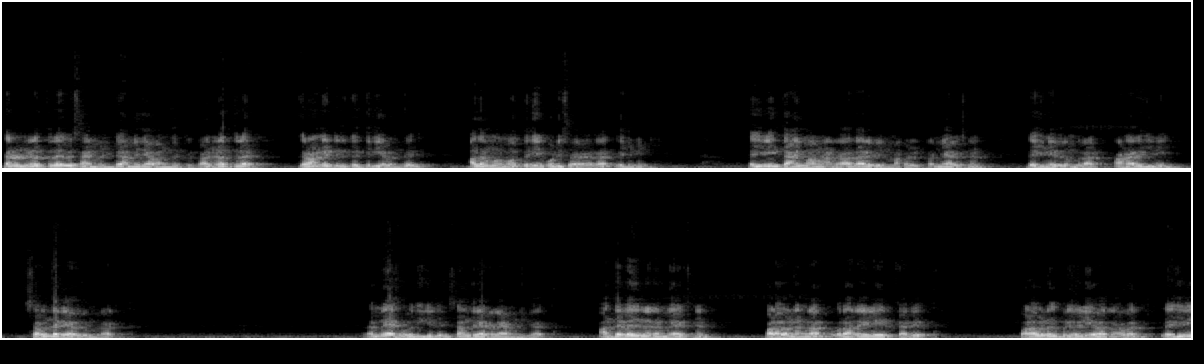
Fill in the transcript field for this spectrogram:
தன்னோட நிலத்தில் விவசாயம் பண்ணிட்டு அமைதியாக வாழ்ந்துட்டுருக்கார் நிலத்தில் கிரானைட் இருக்க தெரிய வந்து அதன் மூலமாக பெரிய கோடீஸ்வரர் ரஜினி. ரஜினியின் தாய்மாமனார் ராதாரவியின் மகள் ரம்யா கிருஷ்ணன் ரஜினியை விரும்புகிறார். ஆனால் ரஜினி சௌந்தர்யா விரும்புகிறார். ரம்யாவை ஒதுக்கிட்டு சௌந்தர்யா கல்யாணம் பண்ணிக்கிறார். அந்த வேதனை ரம்யாகிருஷ்ணன் பல வருடங்களாக ஒரு அறையிலே இருக்கார். பல வருடங்கள் பிறகு வெளியே வர்ற அவர். ரஜினி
